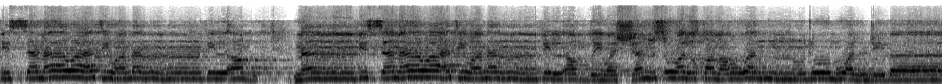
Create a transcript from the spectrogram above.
في السماوات ومن في الأرض. من في السماوات ومن في الأرض والشمس والقمر والنجوم والجبال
